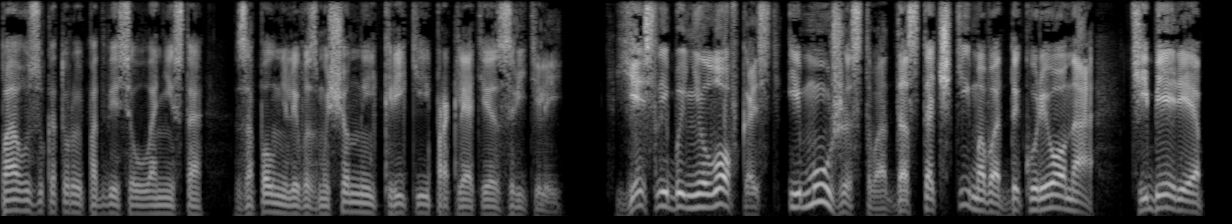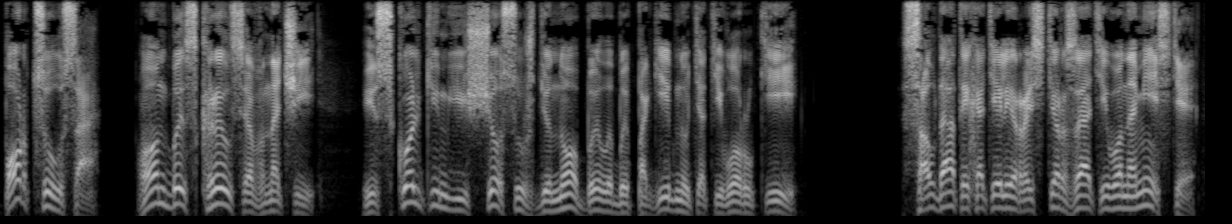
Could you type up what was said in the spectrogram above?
Паузу, которую подвесил Ланиста, заполнили возмущенные крики и проклятия зрителей. Если бы не ловкость и мужество досточтимого декуриона Тиберия Порциуса, он бы скрылся в ночи, и скольким еще суждено было бы погибнуть от его руки. Солдаты хотели растерзать его на месте —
